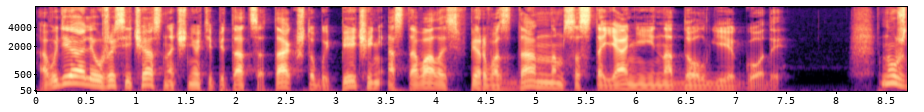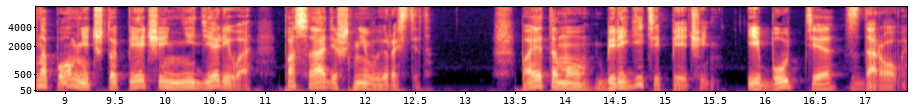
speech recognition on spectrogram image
А в идеале уже сейчас начнете питаться так, чтобы печень оставалась в первозданном состоянии на долгие годы. Нужно помнить, что печень не дерево, посадишь, не вырастет. Поэтому берегите печень и будьте здоровы.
